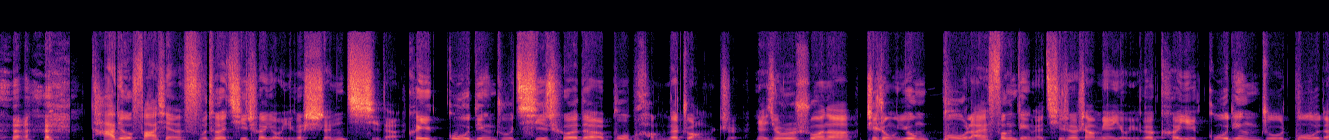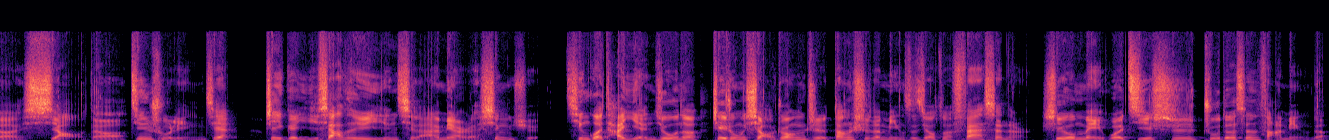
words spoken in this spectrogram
他就发现福特汽车有一个神奇的可以固定住汽车的布棚的装置，也就是说呢，这种用布来封顶的汽车上面有一个可以固定住布的小的金属零件。这个一下子就引起了埃米尔的兴趣。经过他研究呢，这种小装置当时的名字叫做 fastener，是由美国技师朱德森发明的。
